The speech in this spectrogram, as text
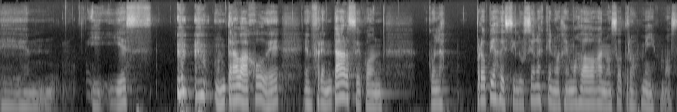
y, es un trabajo de enfrentarse con, las propias desilusiones que nos hemos dado a nosotros mismos.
